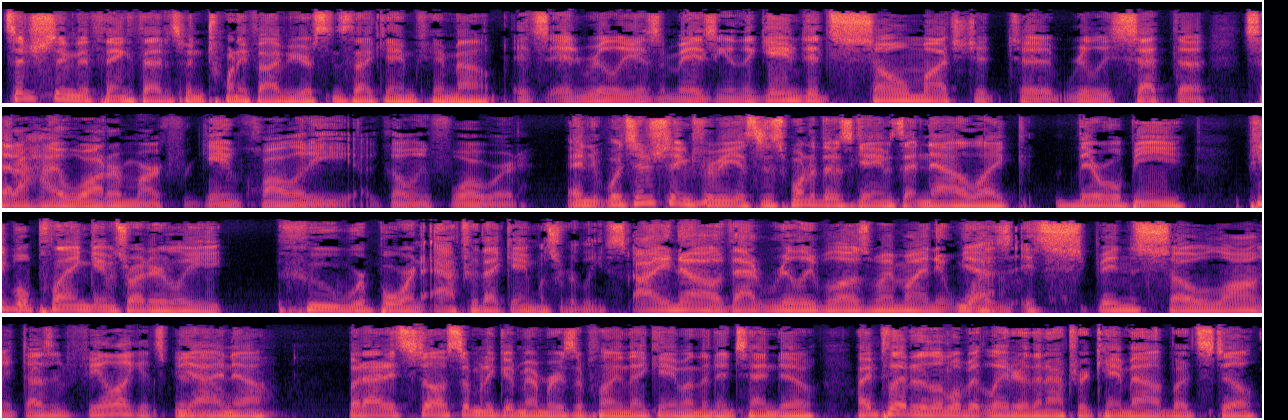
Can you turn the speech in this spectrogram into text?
It's interesting to think that it's been 25 years since that game came out. It's it really is amazing, and the game did so much to, to really set the set a high watermark for game quality uh, going forward. And what's interesting for me is it's one of those games that now like there will be people playing games regularly who were born after that game was released. I know that really blows my mind. It Yeah. was it's been so long; it doesn't feel like it's been. Yeah, I know. long. But I still have so many good memories of playing that game on the Nintendo. I played it a little bit later than after it came out, but still,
